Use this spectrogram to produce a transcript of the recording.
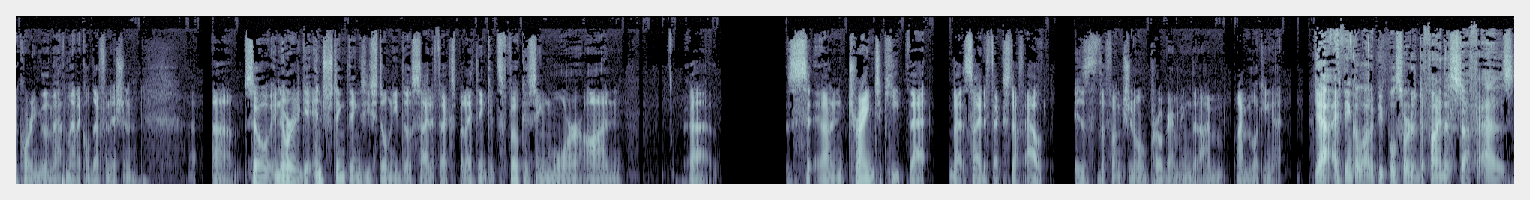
according to the mathematical definition um, so in order to get interesting things, you still need those side effects, but I think it's focusing more on uh, on trying to keep that that side effect stuff out is the functional programming that I'm I'm looking at. Yeah, I think a lot of people sort of define this stuff as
